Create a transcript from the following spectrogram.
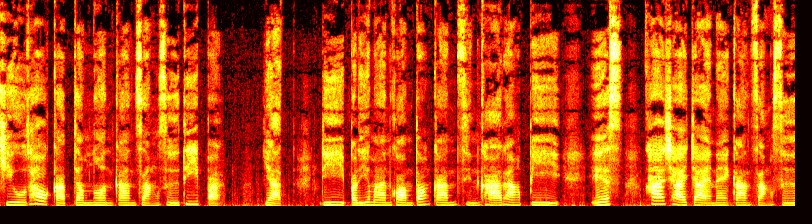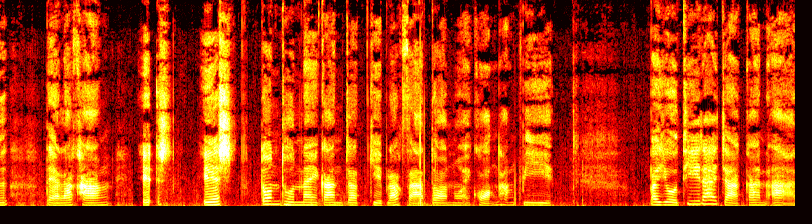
Q เท่ากับจำนวนการสั่งซื้อที่ประหยัด D ปริมาณความต้องการสินค้าทางปี S ค่าใช้จ่ายในการสั่งซื้อ แต่ละครั้ง H H ต้นทุนในการจัดเก็บรักษาต่อหน่วยของทั้งปี ประโยชน์ที่ได้จากการอ่าน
